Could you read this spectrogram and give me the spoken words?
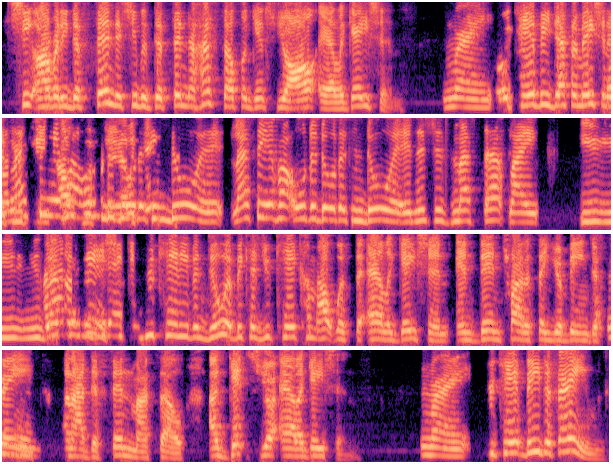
she already defended, she was defending herself against y'all allegations. Right. So it can't be defamation well, if let's you see if her older daughter can do it. Let's see if her older daughter can do it, and it's just messed up. Like you, you, you got to can, you can't even do it because you can't come out with the allegation and then try to say you're being defamed mm-hmm. when I defend myself against your allegations. Right. You can't be defamed.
